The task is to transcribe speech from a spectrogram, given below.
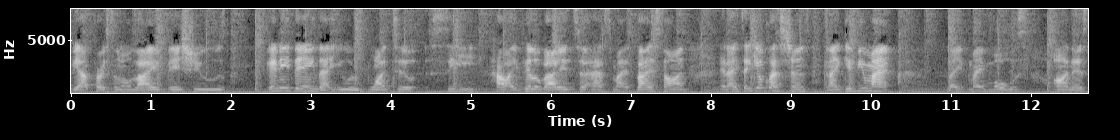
via personal life issues anything that you want to see how I feel about it to ask my advice on. And I take your questions and I give you my like my most honest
